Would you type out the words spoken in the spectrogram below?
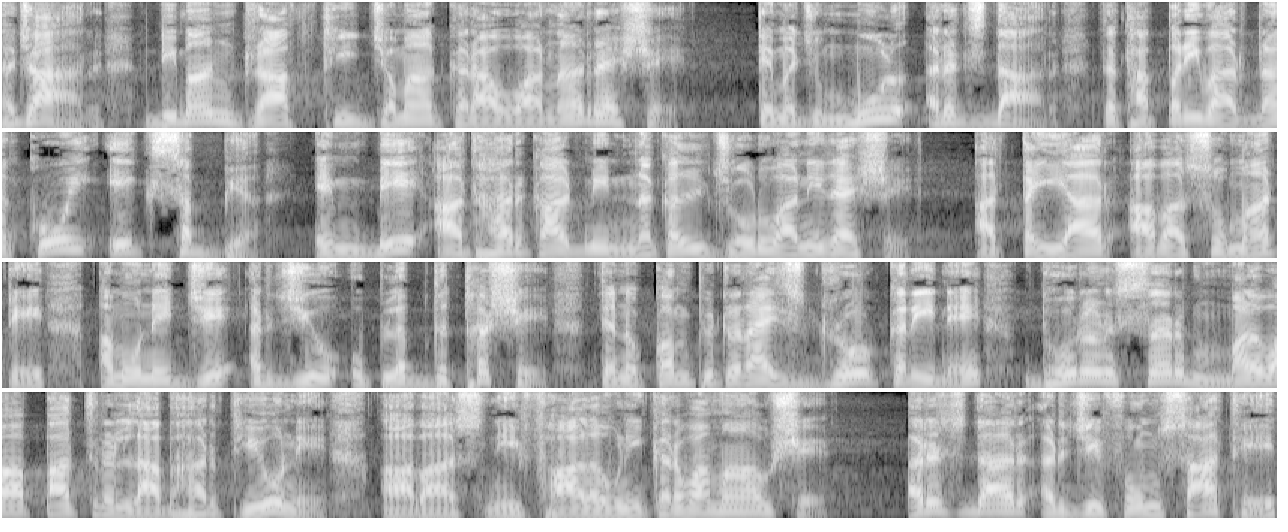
હજાર ડિમાન્ડ ડ્રાફ્ટથી જમા કરાવવાના રહેશે. તેમજ મૂળ અરજદાર તથા પરિવારના કોઈ એક સભ્ય એમ બે આધાર કાર્ડની નકલ જોડવાની રહેશે. આ તૈયાર આવાસો માટે અમોને જે અરજીઓ ઉપલબ્ધ થશે તેનો કોમ્પ્યુટરાઇઝ ડ્રો કરીને ધોરણસર મળવાપાત્ર લાભાર્થીઓને આવાસની ફાળવણી કરવામાં આવશે. અરજદાર અરજી ફોર્મ સાથે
